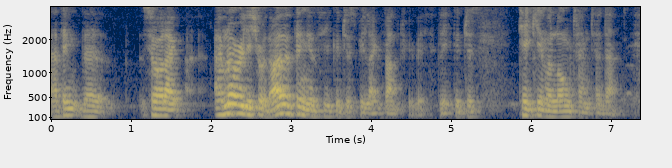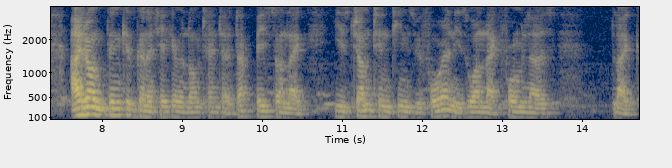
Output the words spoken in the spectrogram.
I think the so like I'm not really sure. The other thing is he could just be like Valtteri basically. It could just take him a long time to adapt. I don't think it's gonna take him a long time to adapt based on like he's jumped in teams before and he's won like formulas like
